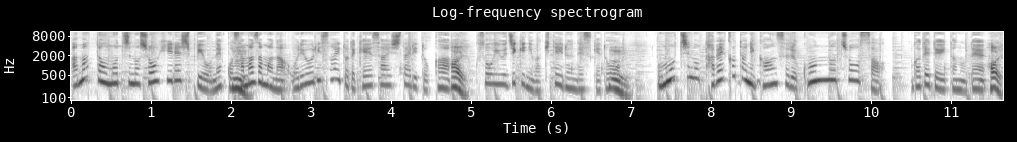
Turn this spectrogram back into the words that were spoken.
余ったお餅の消費レシピをねうん。さまざまなお料理サイトで掲載したりとか、はい。そういう時期には来ているんですけど、うん。お餅の食べ方に関するこんな調査が出ていたのではい。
